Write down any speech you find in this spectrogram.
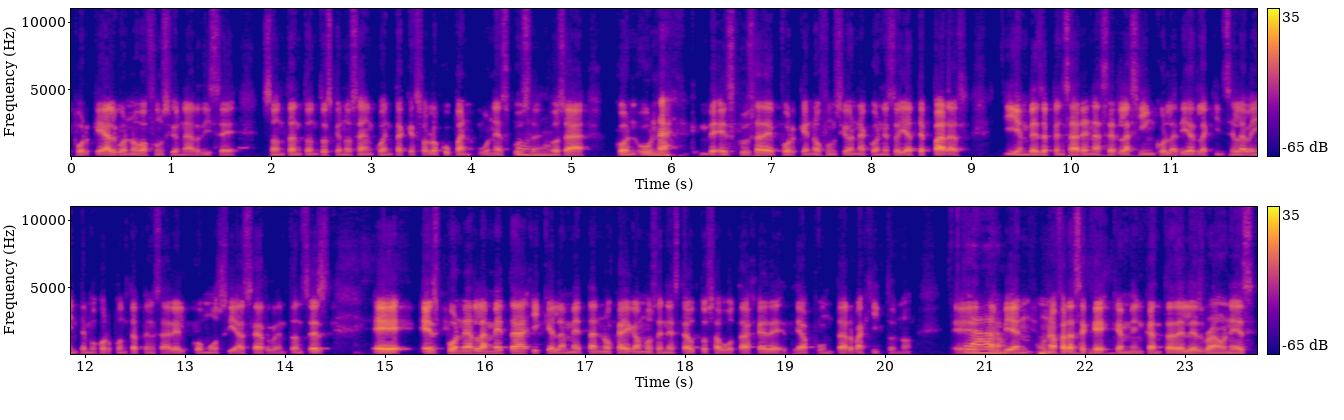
por qué algo no va a funcionar. Dice, son tan tontos que no se dan cuenta que solo ocupan una excusa. O sea, con una excusa de por qué no funciona, con eso ya te paras y en vez de pensar en hacer la 5, la 10, la 15, la 20, mejor ponte a pensar el cómo sí hacerlo. Entonces, eh, es poner la meta y que la meta no caigamos en este autosabotaje de, apuntar bajito, ¿no? Eh, también una frase que, que me encanta de Les Brown es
